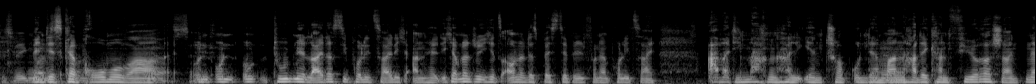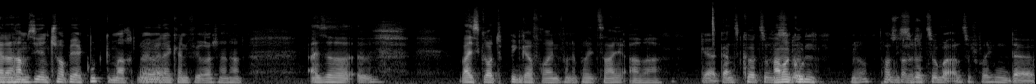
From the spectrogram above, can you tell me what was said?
deswegen Wenn das kein Promo war Ja, und, und, und tut mir leid, dass die Polizei dich anhält. Ich habe natürlich jetzt auch nicht das beste Bild von der Polizei, aber die machen halt ihren Job und der. Mann hatte keinen Führerschein. Na, dann haben sie ihren Job ja gut gemacht, ne, wenn er keinen Führerschein hat. Also, äh, weiß Gott, bin kein Freund von der Polizei, aber Ja, ganz kurz, um haben wir guten. Ja, um passt die alles. Situation mal anzusprechen. Der,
